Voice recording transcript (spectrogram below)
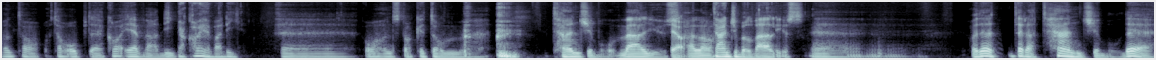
Han tar, tar opp det. Hva er verdi? ja, hva er verdi? Eh, og han snakket om eh, tangible values. Ja, Eller, Tangible values. eh, og det, det der tangible, det,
